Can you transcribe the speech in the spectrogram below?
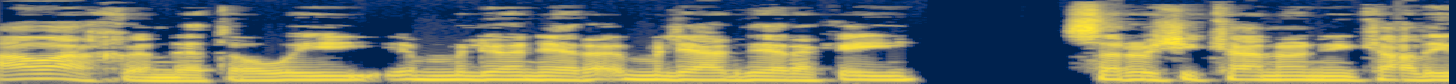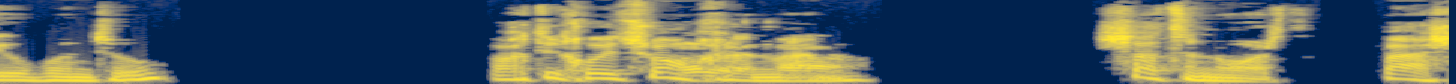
ئاوا خوێنێتەوەی ملیۆنێر ملیاردێرەکەی سەرۆکی کانۆنی کاڵی و بنت و وەختی خۆی چۆن خوێنمانە شەتنۆرد باش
